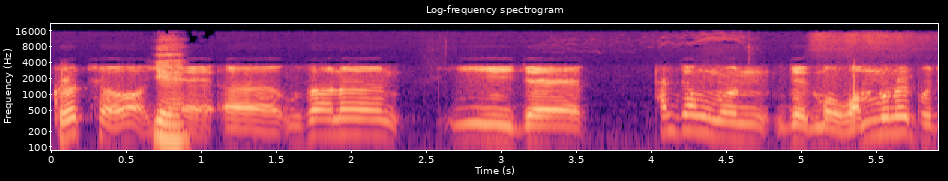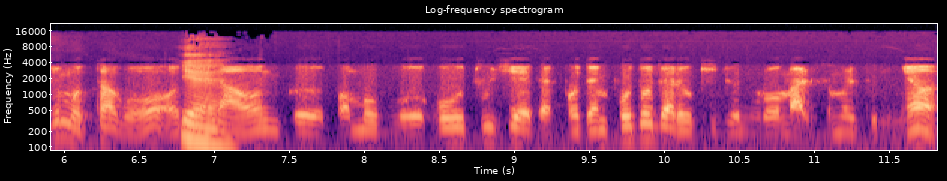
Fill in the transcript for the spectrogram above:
그렇죠. 예. 예. 어, 우선은 이 이제 판정문 이제 뭐 원문을 보지 못하고 어제 예. 나온 그 법무부 오후 2시에 배포된 보도자료 기준으로 말씀을 드리면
